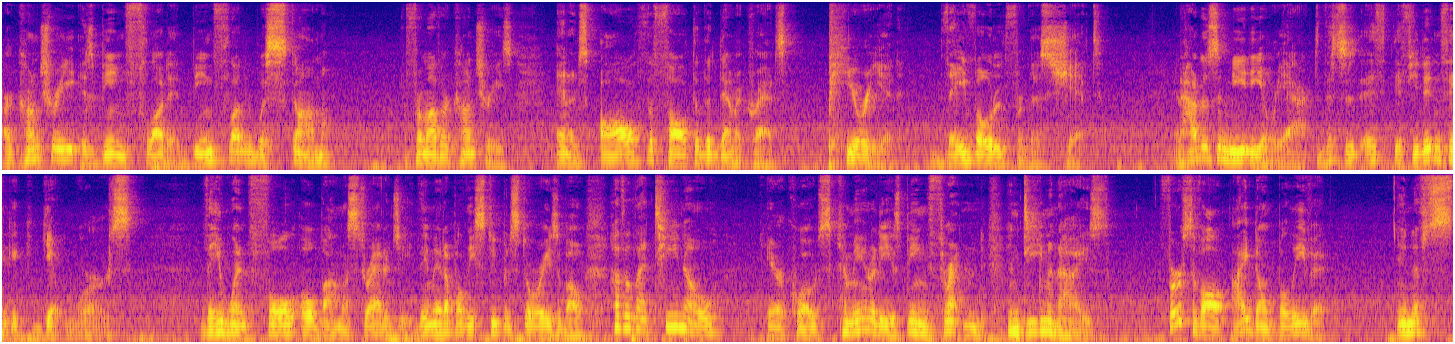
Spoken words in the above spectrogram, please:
Our country is being flooded, being flooded with scum from other countries. And it's all the fault of the Democrats, period. They voted for this shit. And how does the media react? This is if, if you didn't think it could get worse, they went full Obama strategy. They made up all these stupid stories about how the Latino, air quotes, community is being threatened and demonized. First of all, I don't believe it. And if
